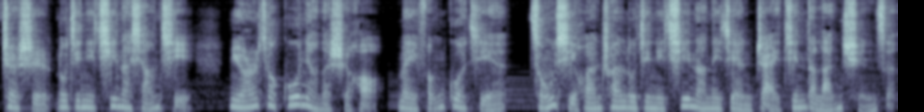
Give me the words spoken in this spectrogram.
这时，卢基尼奇娜想起女儿做姑娘的时候，每逢过节总喜欢穿卢基尼奇娜那件窄襟的蓝裙子。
